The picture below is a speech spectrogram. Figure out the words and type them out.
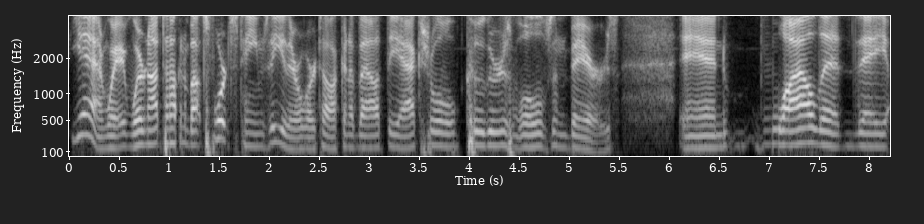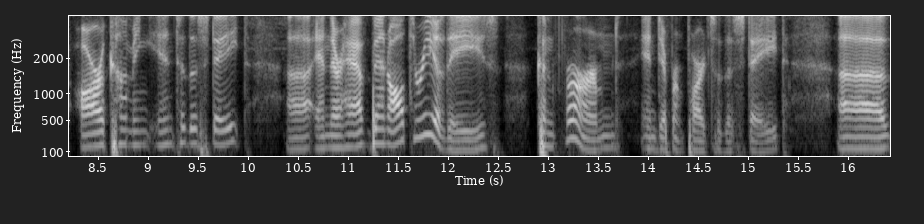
Yeah, and we're not talking about sports teams either. We're talking about the actual Cougars, Wolves, and Bears. And while that they are coming into the state, uh, and there have been all three of these confirmed in different parts of the state, uh,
